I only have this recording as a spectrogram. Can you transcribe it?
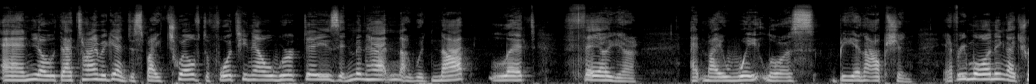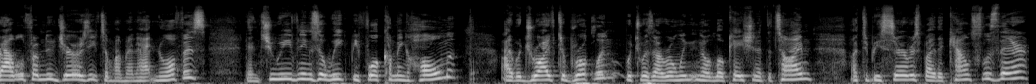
And, you know, at that time, again, despite 12 to 14 hour work days in Manhattan, I would not let failure at my weight loss be an option. Every morning, I traveled from New Jersey to my Manhattan office. Then, two evenings a week before coming home, I would drive to Brooklyn, which was our only you know, location at the time, uh, to be serviced by the counselors there.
